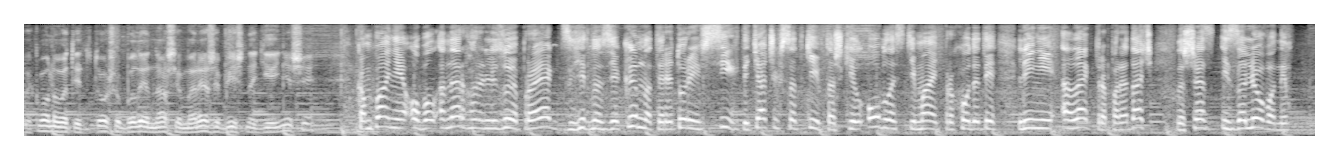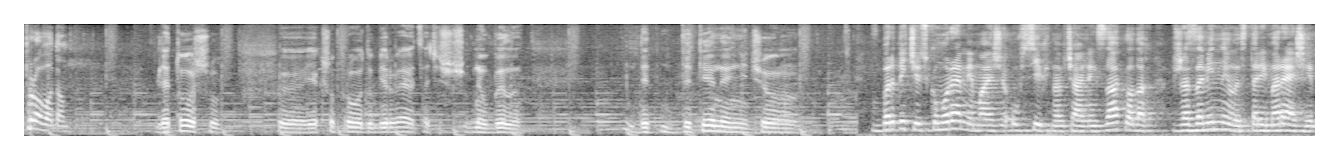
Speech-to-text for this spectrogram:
виконувати для того, щоб були наші мережі більш надійніші. Компанія Обленерго реалізує проект, згідно з яким на території всіх дитячих садків та шкіл області мають проходити лінії електропередач лише з ізольованим проводом. для того, щоб е, якщо провод обірветься, чи щоб не вбили дитини, нічого. В Бердичівському ремі майже у всіх навчальних закладах вже замінили старі мережі.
